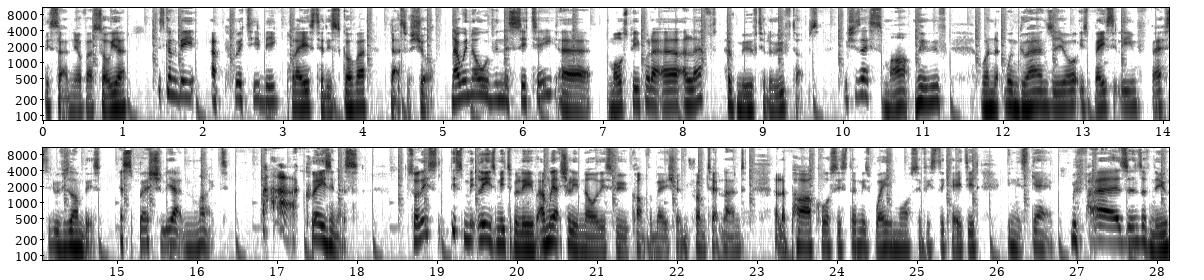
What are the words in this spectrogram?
this, that, and the other. So yeah, it's going to be a pretty big place to discover. That's for sure. Now we know within the city, uh, most people that are left have moved to the rooftops, which is a smart move when when Ground Zero is basically infested with zombies, especially at night. Ah, craziness. So this this leads me to believe, and we actually know this through confirmation from Techland, that the parkour system is way more sophisticated in this game, with thousands of new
